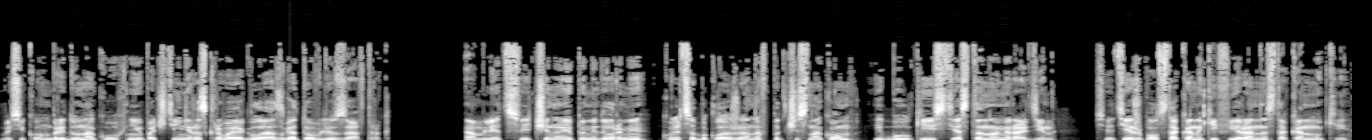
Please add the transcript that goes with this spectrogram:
Босиком бреду на кухню и, почти не раскрывая глаз, готовлю завтрак. Омлет с ветчиной и помидорами, кольца баклажанов под чесноком и булки из теста номер один. Все те же полстакана кефира на стакан муки.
